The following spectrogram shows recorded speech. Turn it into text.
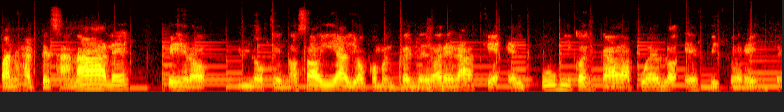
panes artesanales, pero lo que no sabía yo como emprendedor era que el público en cada pueblo es diferente.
